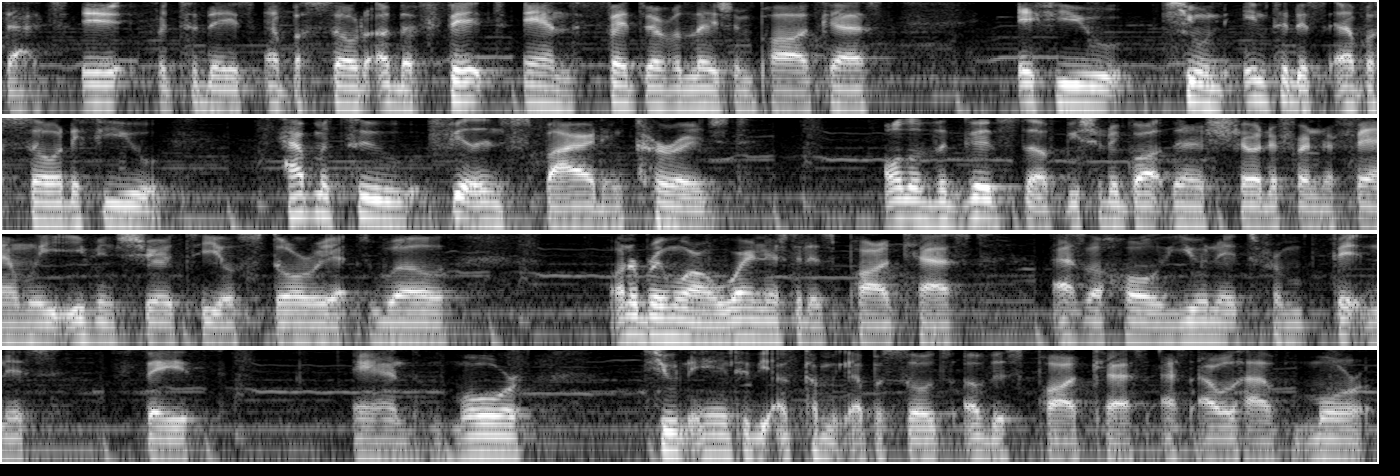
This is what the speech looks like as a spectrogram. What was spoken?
That's it for today's episode of the Fit and Fit Revelation podcast. If you tuned into this episode, if you happen to feel inspired, encouraged, all of the good stuff, be sure to go out there and share it with friend or family, even share it to your story as well. I want to bring more awareness to this podcast as a whole unit from fitness, faith, and more. Tune in to the upcoming episodes of this podcast as I will have more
